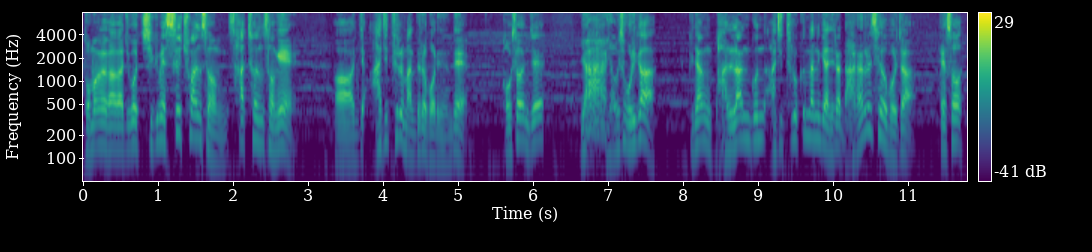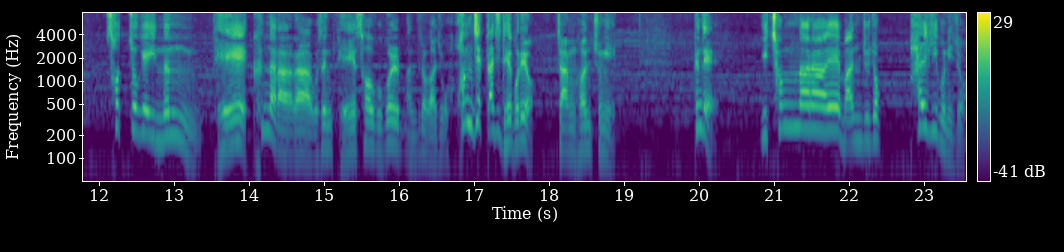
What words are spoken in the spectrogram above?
도망을 가가지고 지금의 스촨성, 사천성에 어, 이제 아지트를 만들어 버리는데 거기서 이제 야 여기서 우리가 그냥 반란군 아지트로 끝나는 게 아니라 나라를 세워보자 해서 서쪽에 있는 대 큰 나라라고 해서 대서국을 만들어가지고 황제까지 돼버려요. 장헌충이. 근데 이 청나라의 만주족 8기군이죠.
